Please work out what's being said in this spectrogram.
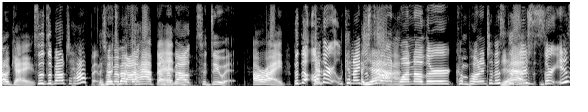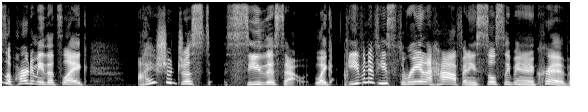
okay. So it's about to happen. So it's I'm about to happen. I'm about to do it. All right. But the other, can I just yeah. throw in one other component to this? Yes. there's, there is a part of me that's like, I should just see this out. Like, even if he's three and a half and he's still sleeping in a crib,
